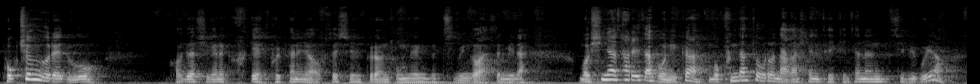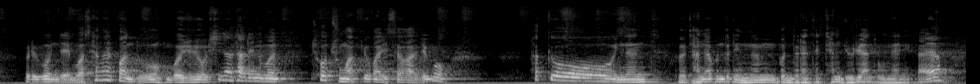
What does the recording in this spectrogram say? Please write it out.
복층은 그래도 거주하시기에는 크게 불편이 없으실 그런 동네 집인 것 같습니다. 뭐, 신현 살이다 보니까, 뭐, 분당 쪽으로 나가시는 되게 괜찮은 집이고요. 그리고 이제 뭐 생활권도, 뭐, 요 신현 살이는 초 중학교가 있어가지고, 학교 있는 그 자녀분들이 있는 분들한테 참 유리한 동네니까요.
